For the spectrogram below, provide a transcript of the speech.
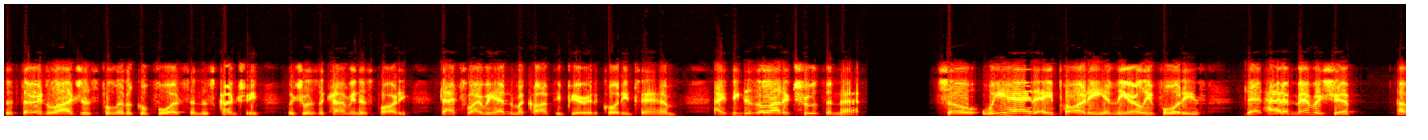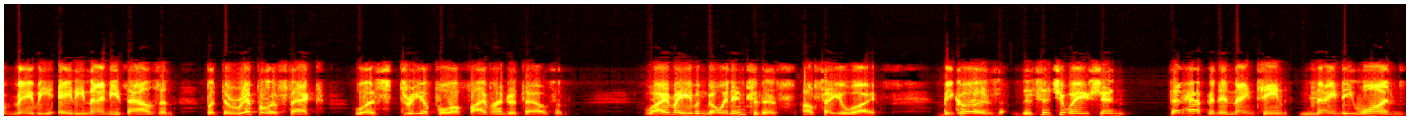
the third largest political force in this country, which was the Communist Party. That's why we had the McCarthy period, according to him. I think there's a lot of truth in that. So we had a party in the early 40s that had a membership of maybe 80, 90,000, but the ripple effect was three or four, 500,000. Why am I even going into this? I'll tell you why. Because the situation that happened in 1991,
